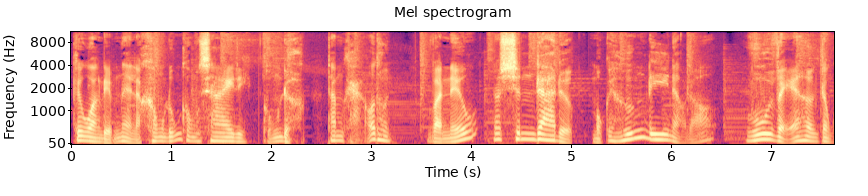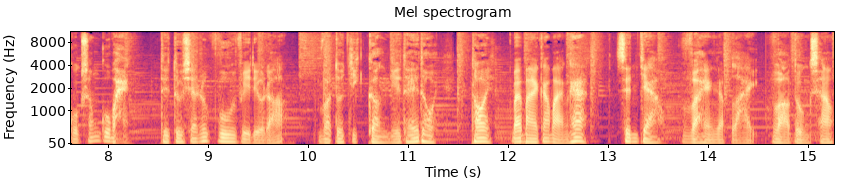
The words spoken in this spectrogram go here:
cái quan điểm này là không đúng, không sai đi, cũng được. Tham khảo thôi. Và nếu nó sinh ra được một cái hướng đi nào đó vui vẻ hơn trong cuộc sống của bạn thì tôi sẽ rất vui vì điều đó. Và tôi chỉ cần như thế thôi. Thôi, bye bye các bạn ha. Xin chào và hẹn gặp lại vào tuần sau.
